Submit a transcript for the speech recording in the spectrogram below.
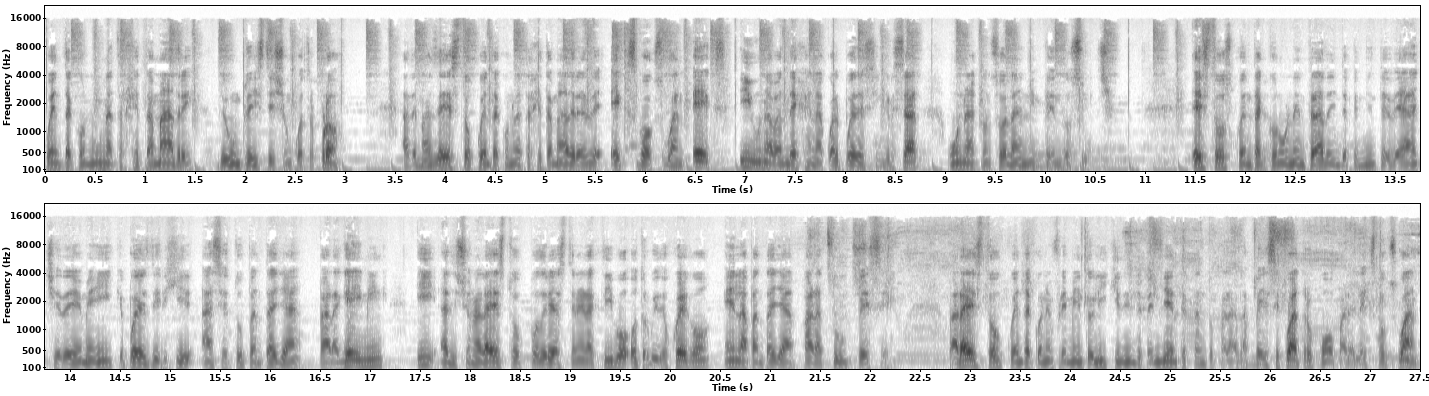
cuenta con una tarjeta madre de un PlayStation 4 Pro. Además de esto, cuenta con una tarjeta madre de Xbox One X y una bandeja en la cual puedes ingresar una consola Nintendo Switch. Estos cuentan con una entrada independiente de HDMI que puedes dirigir hacia tu pantalla para gaming y adicional a esto podrías tener activo otro videojuego en la pantalla para tu PC. Para esto cuenta con enfriamiento líquido independiente tanto para la PS4 como para el Xbox One.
